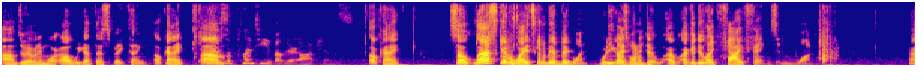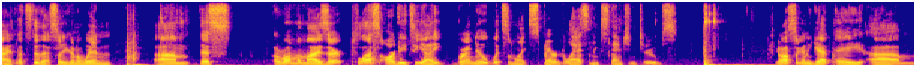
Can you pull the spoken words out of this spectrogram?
Um, do we have any more? Oh, we got this big thing. Okay. Um, has plenty of other options. okay. So last giveaway, it's gonna be a big one. What do you guys want to do? I, I could do like five things in one. All right, let's do this. So you're gonna win um this Aromamizer plus RDTA, brand new with some like spare glass and extension tubes. You're also gonna get a um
